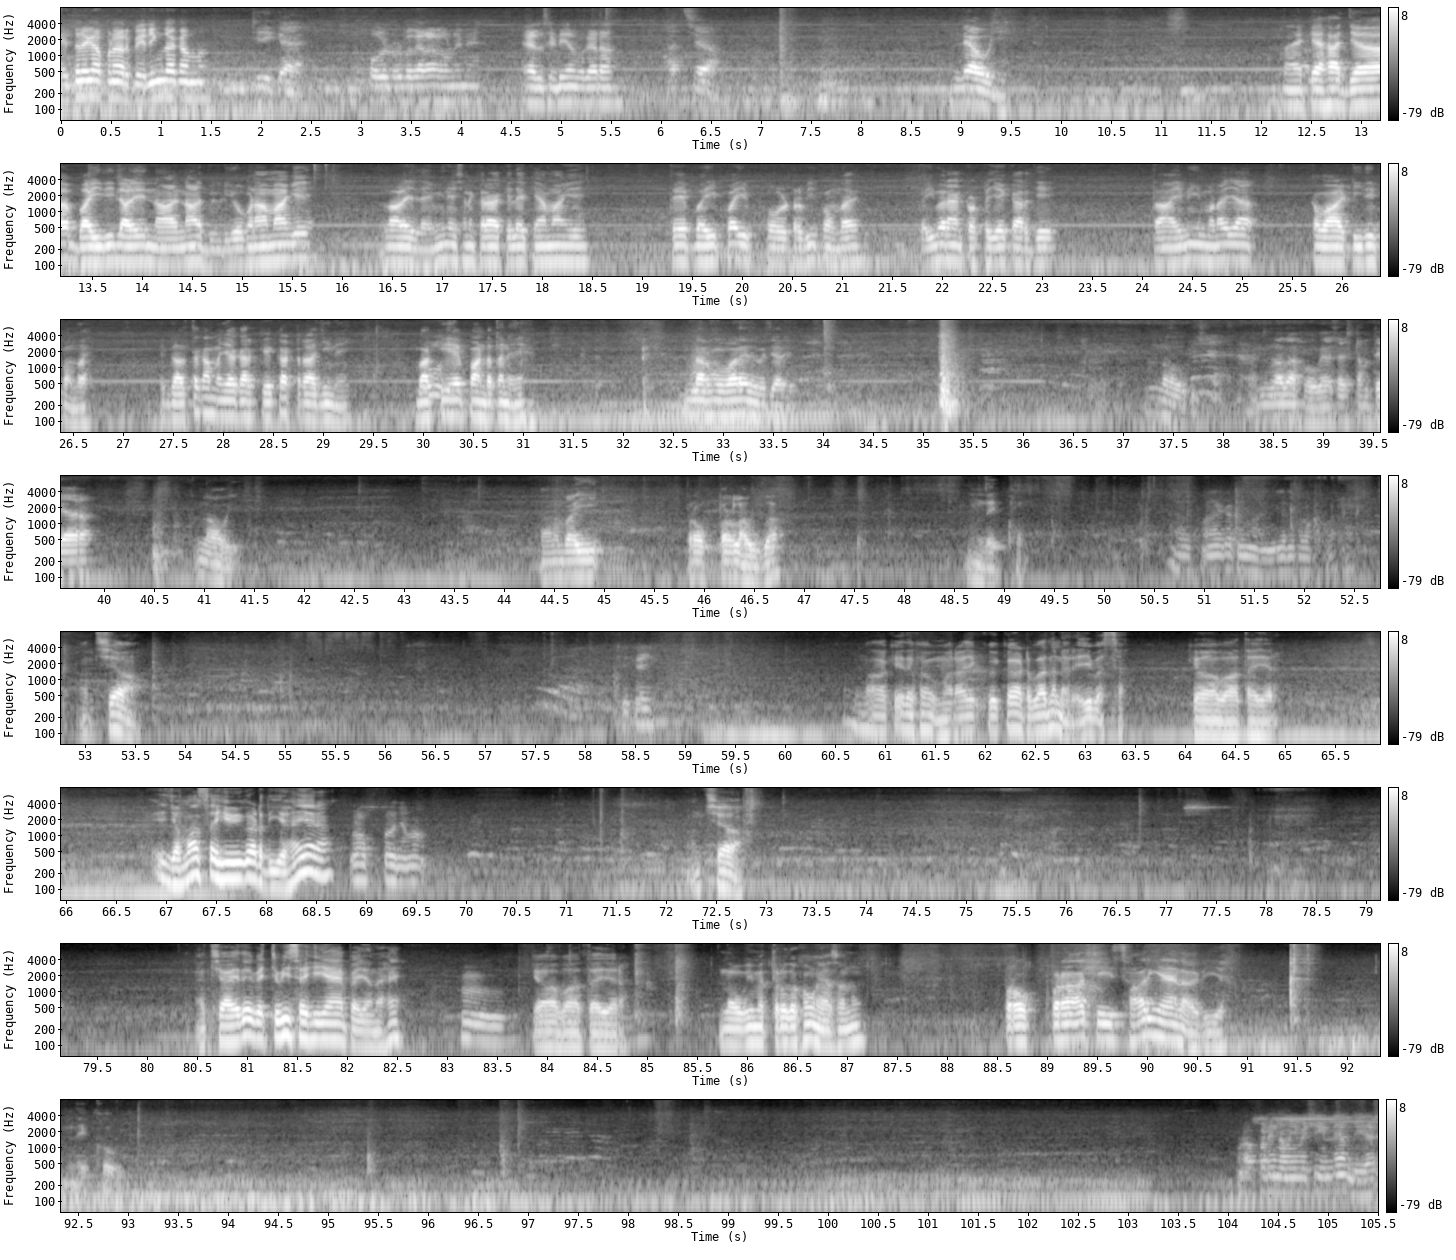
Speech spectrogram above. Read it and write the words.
ਇੱਧਰ ਹੈਗਾ ਆਪਣਾ ਰਿਪੇਅਰਿੰਗ ਦਾ ਕੰਮ। ਠੀਕ ਹੈ। ਫੋਲਡਰ ਵਗੈਰਾ ਲਾਉਣੇ ਨੇ ਐਲਸੀਡੀਆਂ ਵਗੈਰਾ। ਅੱਛਾ। ਲਿਆਓ ਜੀ। ਮੈਂ ਕਿਹਾ ਅੱਜ ਬਾਈ ਦੀ ਲਾਲੇ ਨਾਲ ਨਾਲ ਵੀਡੀਓ ਬਣਾਵਾਂਗੇ। ਲਾਲੇ ਲੈਮੀਨੇਸ਼ਨ ਕਰਾ ਕੇ ਲੈ ਕੇ ਆਵਾਂਗੇ। ਤੇ ਬਈ ਭਾਈ ਫੋਲਡਰ ਵੀ ਪਾਉਂਦਾ ਹੈ। ਕਈ ਵਾਰ ਐ ਟੁੱਟ ਜੇ, ਕਰ ਜੇ, ਤਾਂ ਇਹ ਵੀ ਮੜਾ ਜਾ ਕੁਆਲਿਟੀ ਦੇ ਪਾਉਂਦਾ ਹੈ। ਇਹ ਗਲਤ ਕੰਮ ਜਿਹਾ ਕਰਕੇ ਘੱਟ ਰਾਜੀ ਨੇ ਬਾਕੀ ਇਹ ਪੰਡਤ ਨੇ। ਨਰਮ ਵਾਲੇ ਨੇ ਵਿਚਾਰੇ। ਲਓ ਜੀ ਮੈਨੂੰ ਲੱਗਦਾ ਹੋ ਗਿਆ ਸਿਸਟਮ ਤਿਆਰ। ਲਓ ਜੀ। ਹੁਣ ਬਾਈ ਪ੍ਰੋਪਰ ਲਾਊਗਾ। ਦੇਖੋ। ਅੱਛਾ। ਠੀਕ ਹੈ ਜੀ। ਲਾ ਕੇ ਦਿਖਾਓ ਮਹਾਰਾਜ ਕੋਈ ਘਾਟ ਵੱਧ ਨਾ ਰਹੇ ਬਸ। ਕੀ ਬਾਤ ਹੈ ਯਾਰ। ਇਹ ਜਮਾ ਸਹੀ ਹੋਈ ਘਟਦੀ ਹੈ ਹੈ ਯਾਰ। ਪ੍ਰੋਪਰ ਜਮਾ। ਅੱਛਾ। ਅੱਛਾ ਇਹਦੇ ਵਿੱਚ ਵੀ ਸਹੀ ਐ ਪੈ ਜਾਂਦਾ ਹੈ? ਹੂੰ। ਕੀ ਬਾਤ ਹੈ ਯਾਰ। ਲਓ ਵੀ ਮਿੱਤਰੋ ਦਿਖਾਉਣਾ ਸਾਨੂੰ। ਪ੍ਰੋਪਰ ਆ ਚੀਜ਼ ਸਾਰੀ ਐ ਲੱਗਦੀ ਹੈ ਦੇਖੋ ਵੀ। ਹੁਣ ਆਪਾਂ ਨੇ ਨਵੀਂ ਮਸ਼ੀਨ ਲਿਆਂਦੀ ਹੈ।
